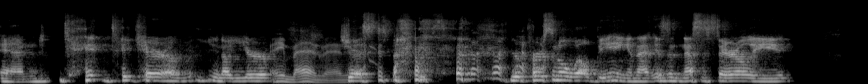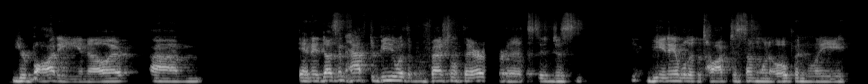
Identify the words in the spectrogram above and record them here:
and take care of you know your amen man. just your personal well-being and that isn't necessarily your body you know um, and it doesn't have to be with a professional therapist. It just being able to talk to someone openly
